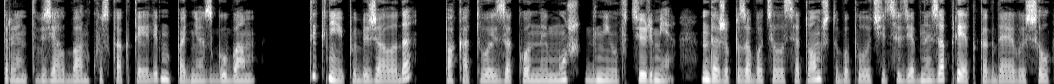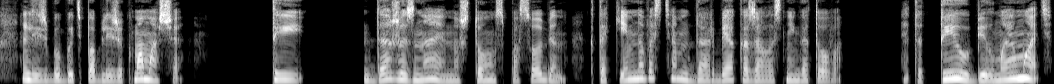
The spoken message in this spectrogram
Трент взял банку с коктейлем и поднес к губам. «Ты к ней побежала, да?» пока твой законный муж гнил в тюрьме. Даже позаботилась о том, чтобы получить судебный запрет, когда я вышел, лишь бы быть поближе к мамаше. Ты... Даже зная, на что он способен, к таким новостям Дарби оказалась не готова. «Это ты убил мою мать?»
